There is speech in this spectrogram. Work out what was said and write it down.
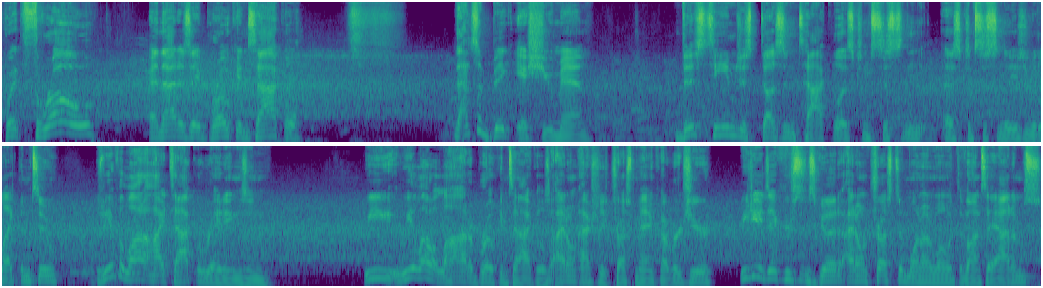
Quick throw. And that is a broken tackle. That's a big issue, man. This team just doesn't tackle as consistent as consistently as you would like them to. We have a lot of high tackle ratings, and we we allow a lot of broken tackles. I don't actually trust man coverage here. BJ Dickerson's good. I don't trust him one-on-one -on -one with Davante Adams.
